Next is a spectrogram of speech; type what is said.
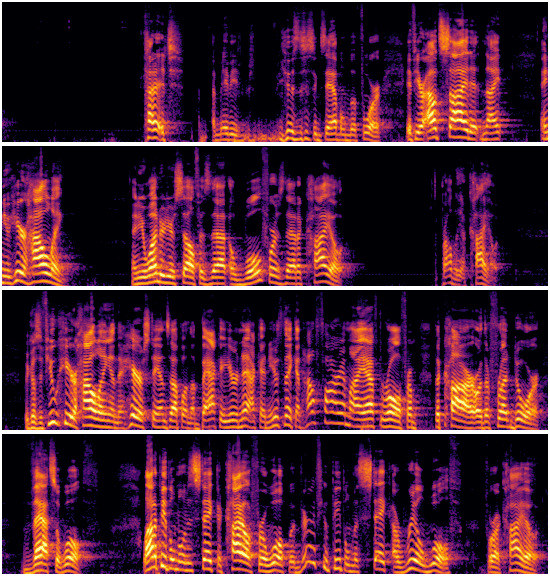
kind of I maybe used this example before. If you're outside at night and you hear howling, and you wonder to yourself, is that a wolf or is that a coyote? It's probably a coyote. Because if you hear howling and the hair stands up on the back of your neck and you're thinking, how far am I after all from the car or the front door? That's a wolf. A lot of people will mistake a coyote for a wolf, but very few people mistake a real wolf for a coyote.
